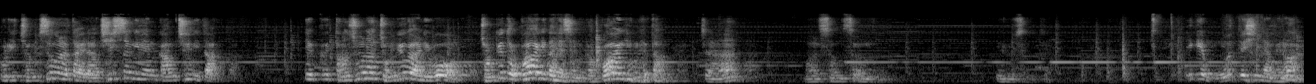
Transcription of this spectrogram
우리 정성을 다해라. 지성이면 감천이다. 그 단순한 종교가 아니고 종교도 과학이다 했으니까 과학입니다. 자 말씀성 이루성자. 이게 무엇 뜻이냐면은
